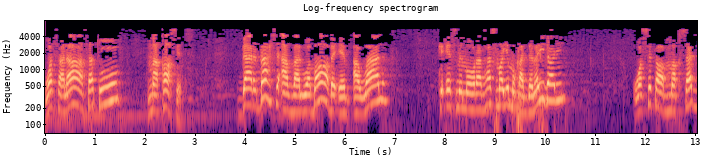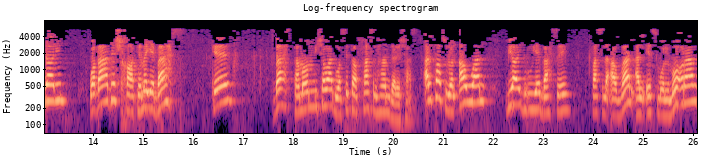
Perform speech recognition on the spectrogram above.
وثلاثة مقاصد. در بحث اول و باب اول که اسم معرب هست ما یه مقدمه ای داریم و سه تا مقصد داریم و بعدش خاتمه بحث که بحث تمام می شود و سه تا فصل هم درش هست. الفصل الاول بیاید روی بحث فصل اول الاسم المعرب.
